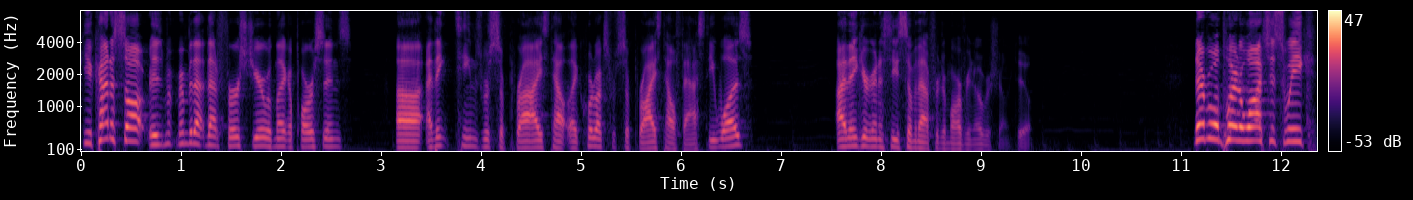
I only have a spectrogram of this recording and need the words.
you kind of saw. Remember that that first year with Micah Parsons. Uh, I think teams were surprised how like quarterbacks were surprised how fast he was. I think you're going to see some of that for DeMarvion Overshown too. Number one player to watch this week.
